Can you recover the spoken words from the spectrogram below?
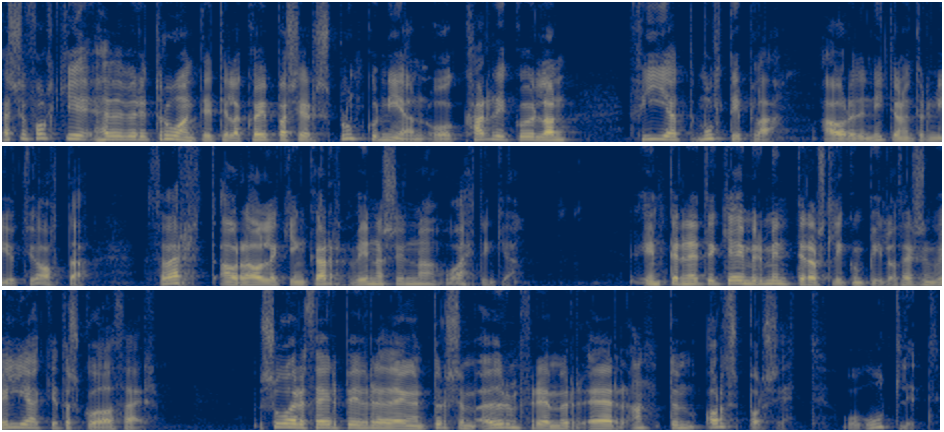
Þessu fólki hefði verið trúandi til að kaupa sér splunkunían og karrigulan Fiat Multipla árið 1998 þvert á ráðleggingar, vinasinna og ættingja. Interneti geymir myndir af slíkum bíl og þeir sem vilja geta skoðað þær. Svo eru þeir bifræðegendur sem öðrum fremur er andum orðsporsitt og útlitt.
